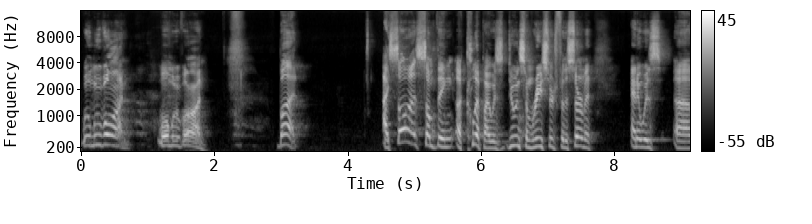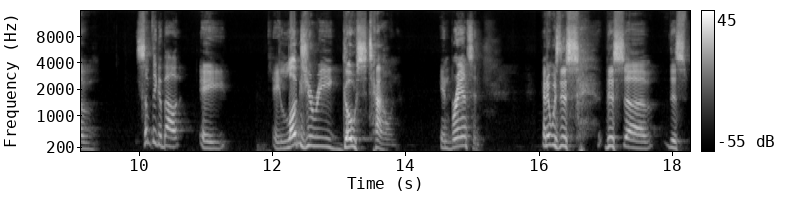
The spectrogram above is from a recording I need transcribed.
we'll move on. We'll move on. But I saw something, a clip. I was doing some research for the sermon, and it was um, something about a, a luxury ghost town in Branson. And it was this, this, uh, this,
